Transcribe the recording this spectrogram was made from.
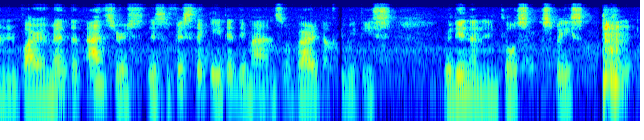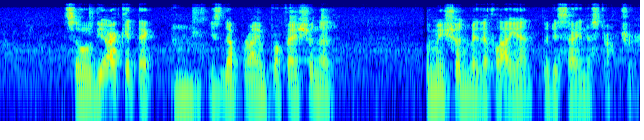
an environment that answers the sophisticated demands of varied activities within an enclosed space. so the architect is the prime professional commissioned by the client to design the structure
